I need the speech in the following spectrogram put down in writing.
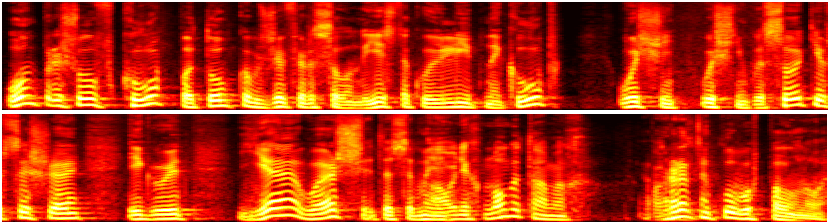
Он пришел в клуб потомков Джефферсона. Есть такой элитный клуб, очень, очень высокий в США, и говорит, я ваш... Это самое... А у них много там их? Разных клубов полно.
